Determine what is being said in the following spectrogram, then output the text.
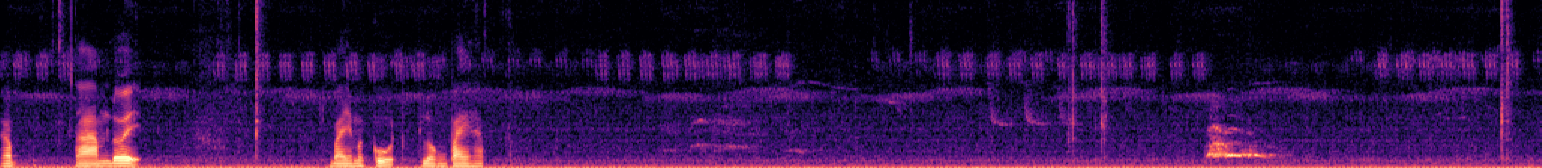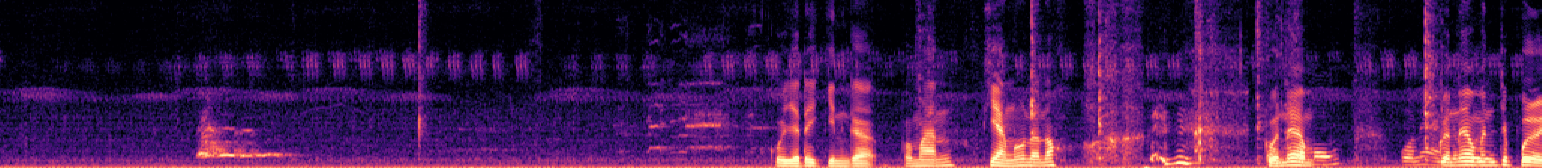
ครับ ตามด้วย ใบมะกรูดลงไปครับ ว่าจะได้กินก็ประมาณเที่ยงนู้นแล้วเนาะ กว่าเนื้อชั่โมงกว่าเนื้อกว่าเนื้อมันจะเปื่อย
